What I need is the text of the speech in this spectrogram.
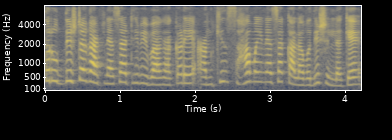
तर उद्दिष्ट गाठण्यासाठी विभागाकडे आणखी सहा महिन्याचा कालावधी शिल्लक आहे.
